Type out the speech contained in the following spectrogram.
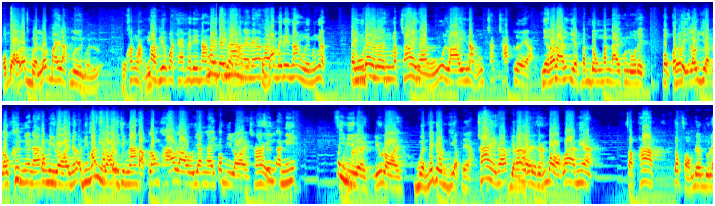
ผมบอกแล้วเหมือนรถไม้หลักหมื่น เหมือนโอ้ข้างหลังนี่อะเรียกว่าแทบไม่ได้นั่งไม่ได้นั่งชื่อเลยนะครับผมว่าไม่ได้นั่งเลยมึงเนี่ย ดูได้เลยต็มแบบใช่ครับ โอ้โหลายหนังชัดๆเลยอะ เนี่ยแล้วรายละเอียดบันดงบันไดคุณดูดิปกติเราเหยียบเราขึ้นเนี่ยนะต้องมีรอยเนอะอันนี้ไม่มีรอยจริงๆนะกับรองเท้าเรายังไงก็มีรอยใช่ซึ่งอันนี้ไม่มีเลยริ้วรอย เหมือนไม่โดนเหยียบเลยอะใช่ครับอย่างนั้นแหละเลยนะถึงบอกว่าเนี่ยสภาพเจ้าของเดิมดูแล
